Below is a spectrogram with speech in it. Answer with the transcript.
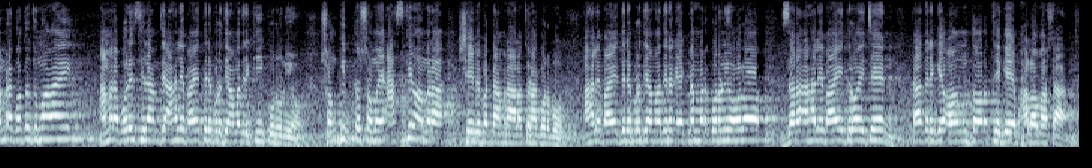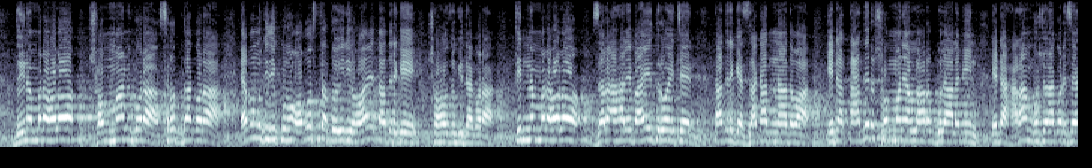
আমরা গত জুমায় আমরা বলেছিলাম যে আহলে বায়েতের প্রতি আমাদের কি করণীয়। সংক্ষিপ্ত সময়ে আজকেও আমরা সেই ব্যাপারটা আমরা আলোচনা করব। আহলে বায়েতের প্রতি আমাদের এক নম্বর করণীয় হলো, যারা আহলে বায়েত রয়েছেন তাদেরকে অন্তর থেকে ভালোবাসা। দুই নম্বর হলো সম্মান করা, শ্রদ্ধা করা এবং যদি কোনো অবস্থা তৈরি হয় তাদেরকে সহযোগিতা করা। তিন নম্বর হলো যারা আহলে বায়েত রয়েছেন, তাদেরকে জাকাত না দেওয়া। এটা তাদের সম্মানে আল্লাহ রব্বুল আলমিন এটা হারাম ঘোষণা করেছেন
